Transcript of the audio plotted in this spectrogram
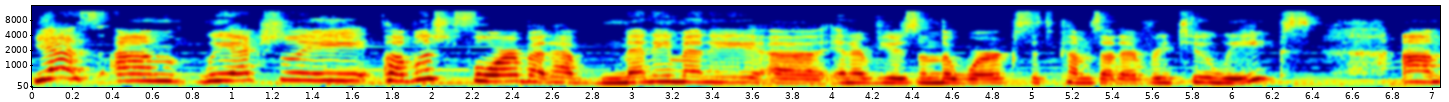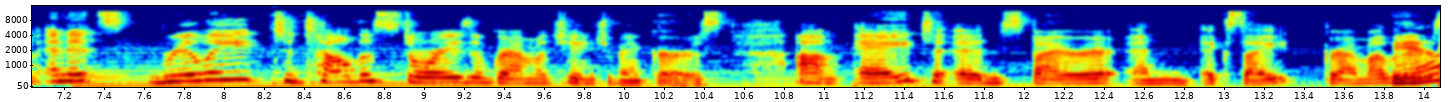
Yes, um, we actually published four, but have many, many uh, interviews in the works. It comes out every two weeks, um, and it's really to tell the stories of grandma changemakers. Um, a to inspire and excite grandmothers,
